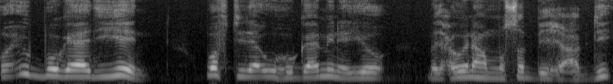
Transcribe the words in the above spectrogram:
oo ay u bogaadiyeen wafdida uu hogaaminayo madaxweynaha muuse biixi cabdi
